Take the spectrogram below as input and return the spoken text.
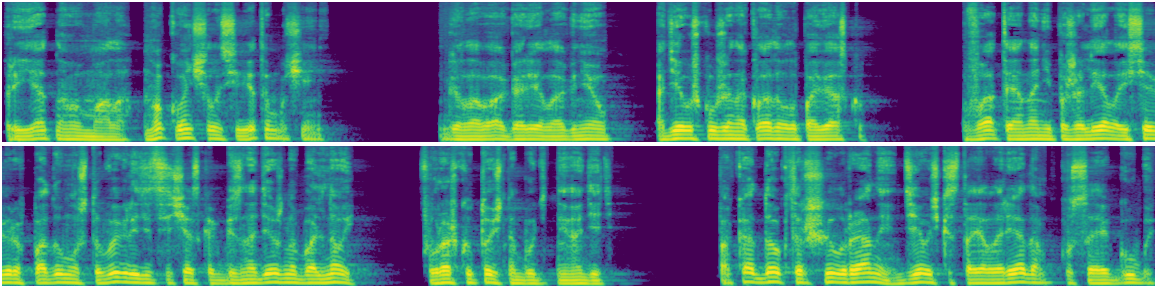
Приятного мало, но кончилось и это мучение. Голова горела огнем, а девушка уже накладывала повязку. Ваты она не пожалела, и Северов подумал, что выглядит сейчас как безнадежно больной. Фуражку точно будет не надеть. Пока доктор шил раны, девочка стояла рядом, кусая губы,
